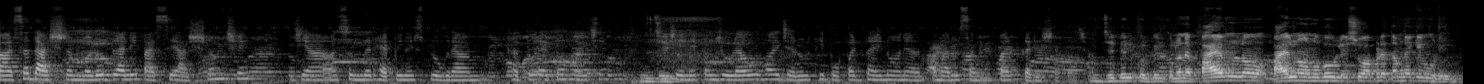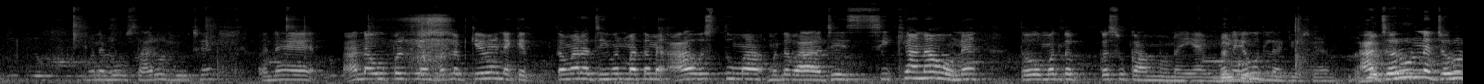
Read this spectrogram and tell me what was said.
બાસદ આશ્રમ વડોદરાની પાસે આશ્રમ છે જ્યાં સુંદર હેપીનેસ પ્રોગ્રામ થતો રહેતો હોય છે. જેને પણ જોડાવવું હોય જરૂરથી પોપટભાઈનો અને અમારો સંપર્ક કરી શકો છો. જી બિલકુલ બિલકુલ. અને પાયલનો પાયલનો અનુભવ લેશું આપણે. તમને કેવું રહ્યું? મને બહુ સારું રહ્યું છે. અને આના ઉપરથી આમ મતલબ કહેવાય ને કે તમારા જીવનમાં તમે આ વસ્તુમાં મતલબ આ જે શીખ્યા ના હો ને તો મતલબ કશું કામનું નહીં એમ. મને એવું જ લાગ્યું છે એમ. આ જરૂર ને જરૂર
